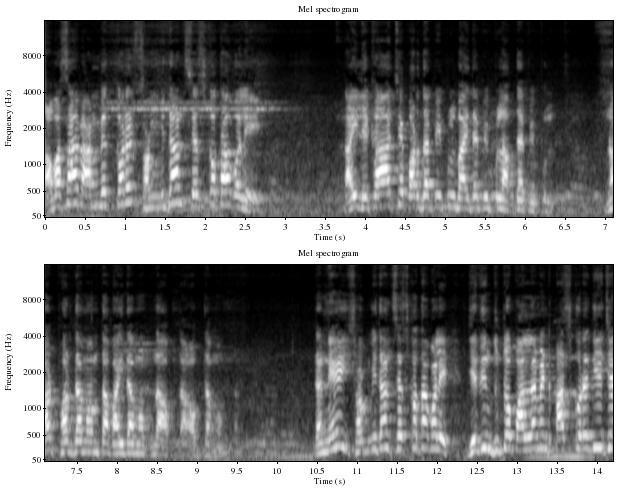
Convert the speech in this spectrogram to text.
বাবা সাহেব আম্বেদকরের সংবিধান শেষ কথা বলে। তাই লেখা আছে for the people by the people of the people not for the Mamata by the Mamata of the of the Mamata. তা নেই, সংবিধান শেষ কথা বলে। যেদিন দুটো পার্লামেন্ট পাস করে দিয়েছে,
